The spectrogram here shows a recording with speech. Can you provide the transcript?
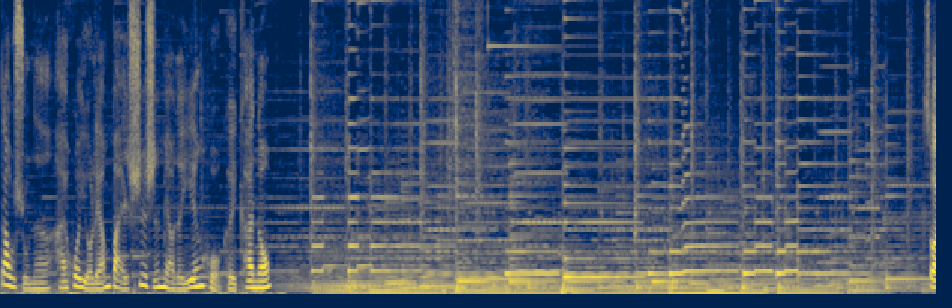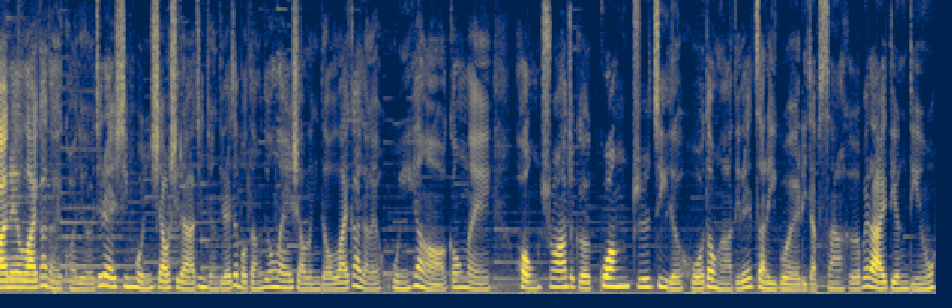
倒数呢，还会有两百四十秒的烟火可以看哦。所以呢，来甲大家看到这个新闻消息啦，进前伫咧节目当中呢，小林就来甲大家分享哦，讲呢红山这个光之祭的活动啊，伫咧十二月二十三号要来登场，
